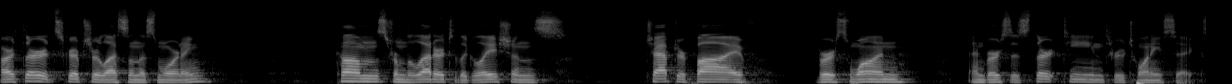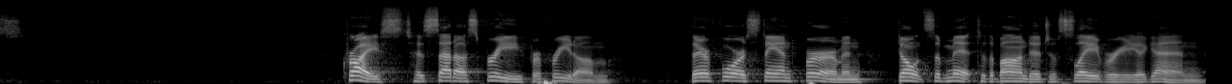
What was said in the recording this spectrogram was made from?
Our third scripture lesson this morning comes from the letter to the Galatians, chapter 5, verse 1, and verses 13 through 26. Christ has set us free for freedom. Therefore, stand firm and don't submit to the bondage of slavery again.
